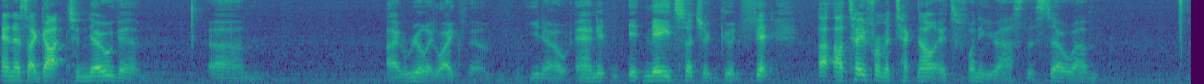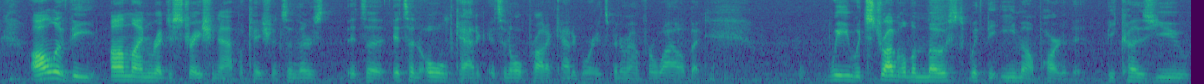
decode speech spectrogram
and as I got to know them, um, I really liked them, you know, and it it made such a good fit. I, I'll tell you from a technology. It's funny you asked this. So. Um, all of the online registration applications, and there's it's a it's an old category, it's an old product category. It's been around for a while, but we would struggle the most with the email part of it because you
